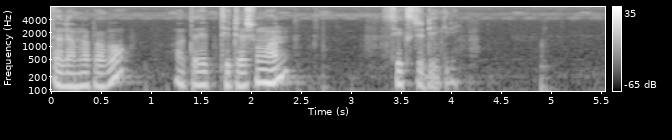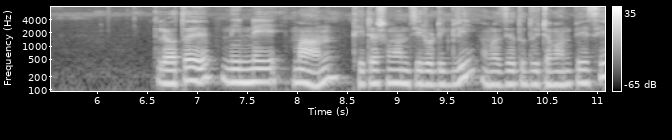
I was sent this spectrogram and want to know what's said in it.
তাহলে আমরা পাবো অতএব থিটা সমান সিক্সটি ডিগ্রি তাহলে অতএব নির্ণয় মান থিটা সমান জিরো ডিগ্রি আমরা যেহেতু দুইটা মান পেয়েছি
